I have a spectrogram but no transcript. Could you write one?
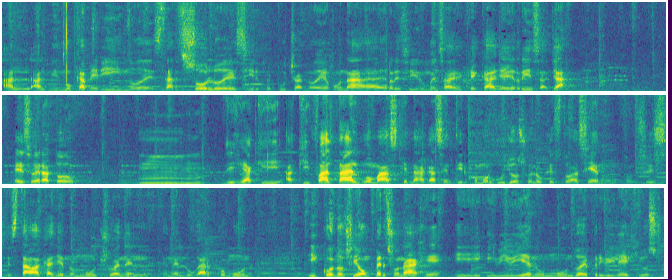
al, mismo camerino, de estar solo, de decir, "Fue pucha, no dejo nada, de recibir un mensaje que cague de risa, ya. Eso era todo. Mm, dije, aquí, aquí falta algo más que me haga sentir como orgulloso de lo que estoy haciendo. Entonces estaba cayendo mucho en el, en el lugar común y conocí a un personaje y, y viví en un mundo de privilegios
